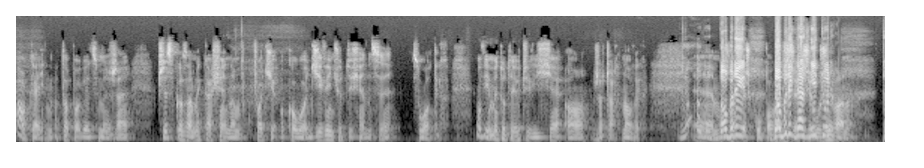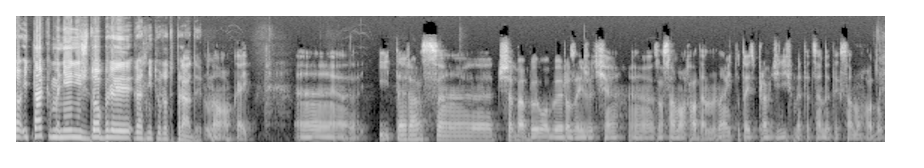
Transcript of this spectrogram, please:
Okej, okay, no to powiedzmy, że wszystko zamyka się nam w kwocie około 9 tysięcy złotych. Mówimy tutaj oczywiście o rzeczach nowych. No, e, dobry dobry garnitur to i tak mniej niż dobry garnitur od Prady. No okej. Okay. E, I teraz e, trzeba byłoby rozejrzeć się e, za samochodem. No i tutaj sprawdziliśmy te ceny tych samochodów.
